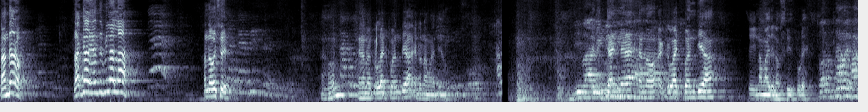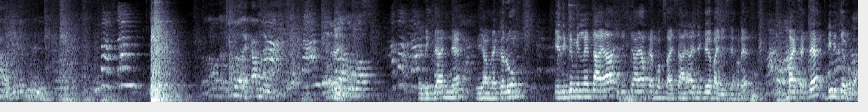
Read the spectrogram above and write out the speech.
আরও লাগা এতে মিলালা ঠান্ডা হয়েছে এখন এখানে একটা লাইট পয়েন্ট দিয়া এটা নামাই না এখানে একটা লাইট পয়েন্ট দিয়া এই নামাই দিলাম সুইচ করে এদিক যাই না এই আমরা একটা রুম এদিক দিয়ে মিললেন আয়া এদিক দিয়ে আয়া ফ্যান বক্স আইসা আয়া এদিক দিয়ে বাইরে এখন বাইর সাইড দিয়ে ডিবি যাব গা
